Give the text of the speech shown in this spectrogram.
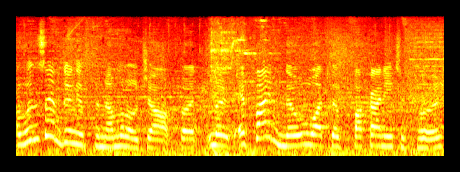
I wouldn't say I'm doing a phenomenal job, but look, if I know what the fuck I need to push,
